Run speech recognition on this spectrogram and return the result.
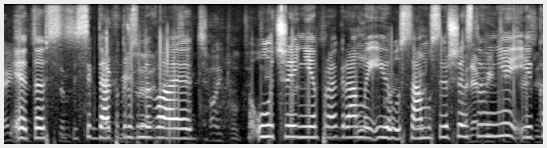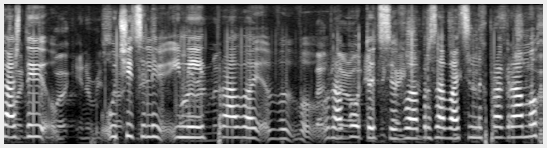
Это всегда подразумевает улучшение программы и самосовершенствование, и каждый учитель имеет право работать в образовательных программах,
